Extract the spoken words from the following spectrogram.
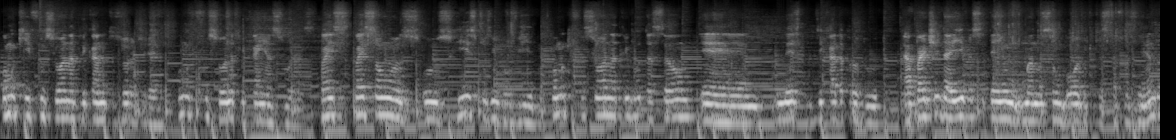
Como que funciona aplicar no Tesouro Direto? Como que funciona aplicar em ações? Quais, quais são os, os riscos envolvidos? Como que funciona a tributação é, nesse de cada produto. A partir daí você tem uma noção boa do que você está fazendo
